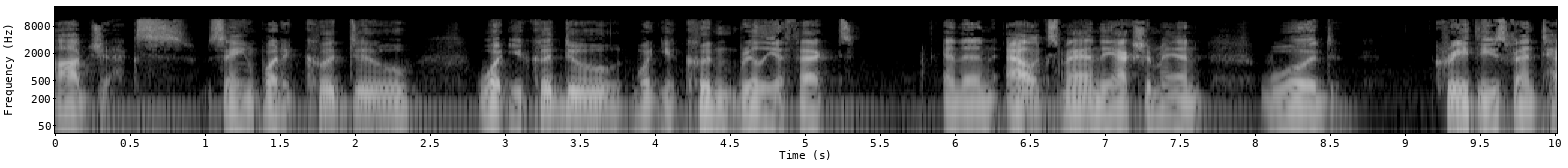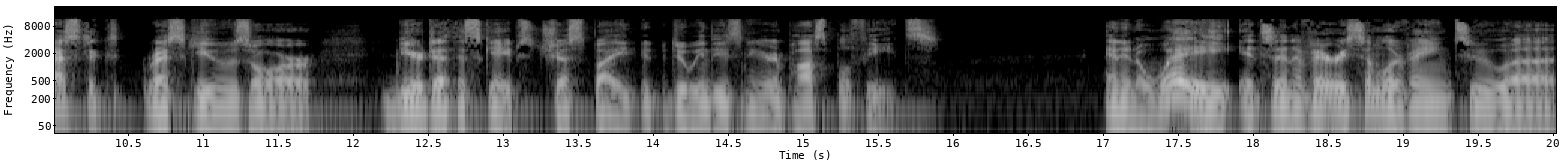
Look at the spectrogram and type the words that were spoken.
objects, saying what it could do, what you could do, what you couldn't really affect. And then Alex Mann, the action man, would create these fantastic rescues or near death escapes just by doing these near impossible feats. And in a way, it's in a very similar vein to uh,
